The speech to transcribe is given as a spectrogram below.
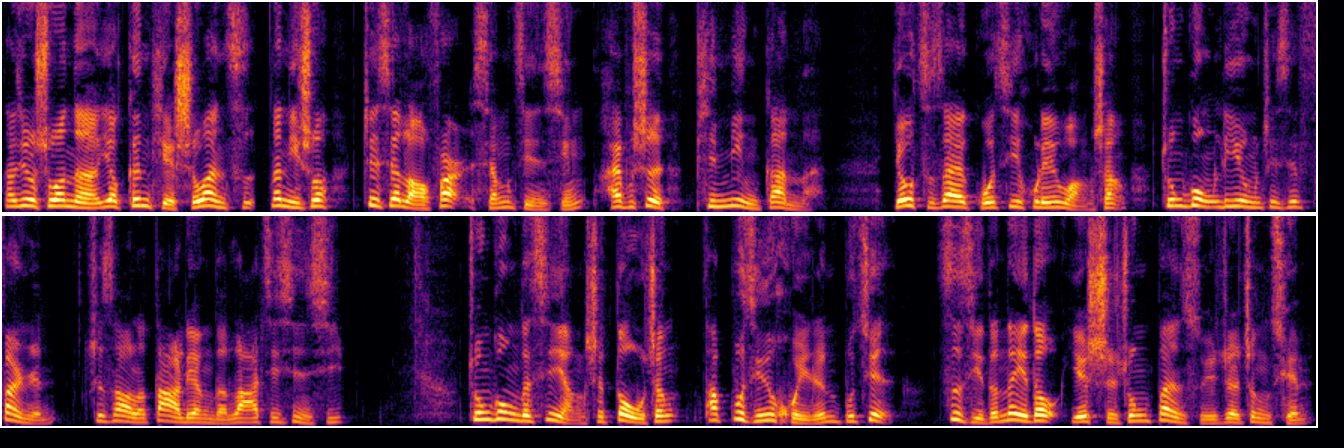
那就说呢，要跟帖十万次，那你说这些老犯儿想减刑，还不是拼命干吗？由此，在国际互联网上，中共利用这些犯人。制造了大量的垃圾信息。中共的信仰是斗争，它不仅毁人不倦，自己的内斗也始终伴随着政权，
